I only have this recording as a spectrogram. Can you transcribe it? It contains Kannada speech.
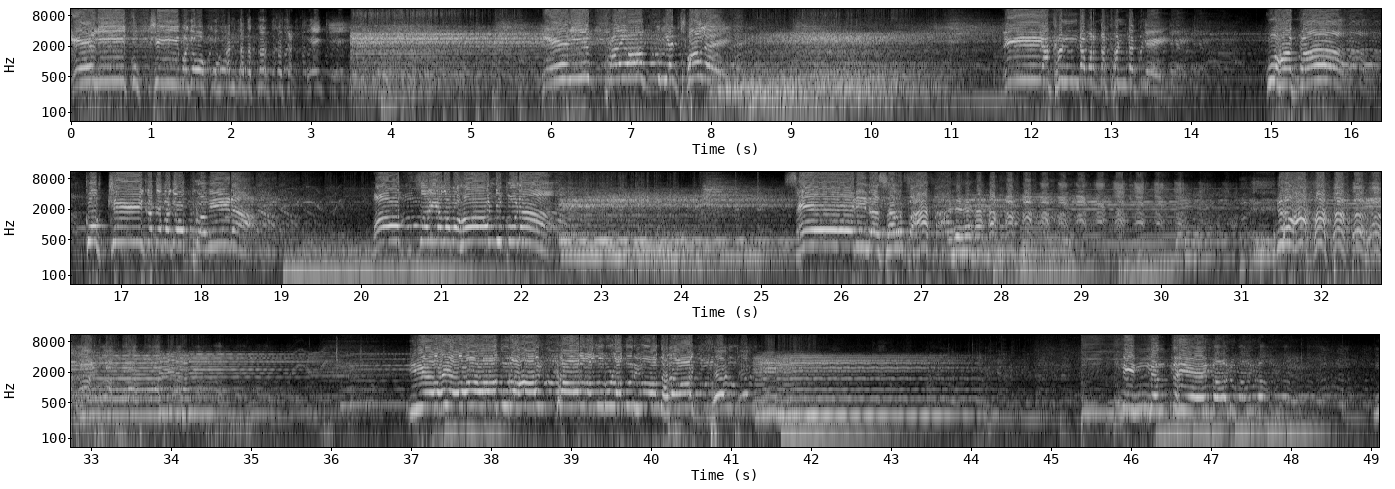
ಏನಿ ಕುಕ್ಷಿ ಬಯೋ ಕಂಠದ ಕರ್ಕಶ ಕೇಕೆ ಏನಿ ಪ್ರಯಾಗ್ರಿಯ ಜ್ವಾಲೆ! ಈ ಅಖಂಡ ವರ್ಧ ಖಂಡಕ್ಕೆ ಕುಹಕ ಕುಕ್ಷೀಕತೆ ಬಗೆಯ ಪ್ರವೀಣ, ಮಾತ್ಸರ್ಯದ ಮಹಾ ನಿಪುಣ ಸೇಡಿನ ಸರ್ಪ.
